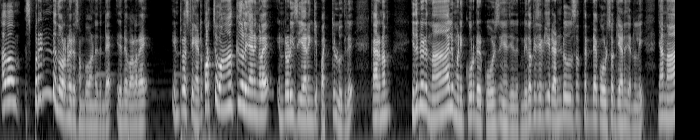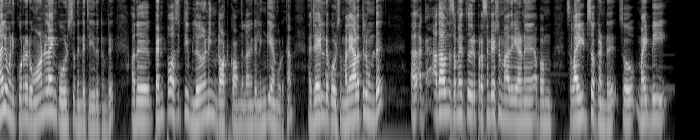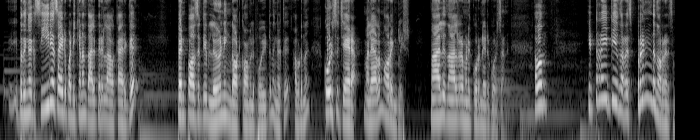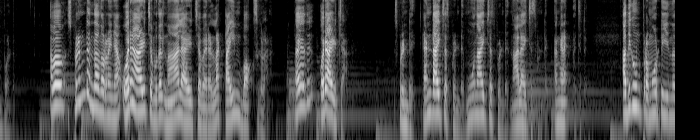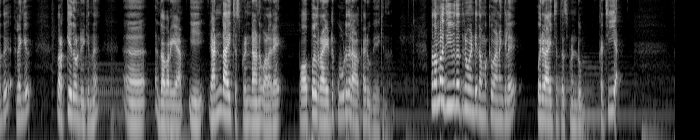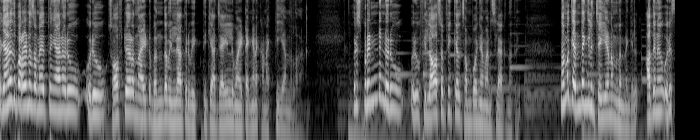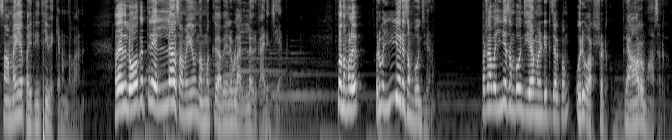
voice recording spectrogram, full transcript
അപ്പം സ്പ്രിന്റ് എന്ന് പറഞ്ഞൊരു സംഭവമാണ് ഇതിന്റെ ഇതിന്റെ വളരെ ഇൻട്രസ്റ്റിംഗ് ആയിട്ടുള്ള കുറച്ച് വാക്കുകൾ ഞാൻ നിങ്ങളെ ഇൻട്രൊഡ്യൂസ് ചെയ്യാനെങ്കിൽ പറ്റുള്ളൂ ഇതിൽ. കാരണം ഇതിന്റെ ഒരു നാല് മണിക്കൂറിന്റെ ഒരു കോഴ്സ് ഞാൻ ചെയ്തിട്ടുണ്ട്. ഇതൊക്കെ ശരിക്കും രണ്ട് ദിവസത്തിന്റെ കോഴ്സൊക്കെയാണ് ജനറലി ഞാൻ നാല് മണിക്കൂറിന്റെ ഒരു ഓൺലൈൻ കോഴ്സ് ഇതിന്റെ ചെയ്തിട്ടുണ്ട്. അത് Pen Positive learning dot com എന്നുള്ള അതിന്റെ ലിങ്ക് ഞാൻ കൊടുക്കാം. അജൈലിന്റെ കോഴ്സ് മലയാളത്തിലുണ്ട്. അതാവുന്ന സമയത്ത് ഒരു പ്രസന്റേഷൻ മാതിരിയാണ്. അപ്പം സ്ലൈഡ്സൊക്കെ ഉണ്ട്. സോ മൈറ്റ് ബി ഇപ്പോൾ നിങ്ങൾക്ക് സീരിയസ് ആയിട്ട് പഠിക്കണം താല്പര്യമുള്ള ആൾക്കാർക്ക് പെൻ പോസിറ്റീവ് ലേണിംഗ് ഡോട്ട് കോമിൽ പോയിട്ട് നിങ്ങൾക്ക് അവിടുന്ന് കോഴ്സ് ചേരാം. മലയാളം ഓർ ഇംഗ്ലീഷ് നാല് നാലര മണിക്കൂറിന്റെ ഒരു കോഴ്സാണ്. അപ്പം ഇറ്ററേറ്റീവ് എന്ന് പറയുന്നത് സ്പ്രിന്റ് എന്ന് പറഞ്ഞൊരു സംഭവമുണ്ട്. അപ്പോൾ സ്പ്രിന്റ് എന്താന്ന് പറഞ്ഞു കഴിഞ്ഞാൽ ഒരാഴ്ച മുതൽ നാലാഴ്ച വരെയുള്ള ടൈം ബോക്സുകളാണ്. അതായത് ഒരാഴ്ച സ്പ്രിന്റ് രണ്ടാഴ്ച സ്പ്രിന്റ് മൂന്നാഴ്ച സ്പ്രിന്റ് നാലാഴ്ച സ്പ്രിന്റ് അങ്ങനെ വെച്ചിട്ട്. അധികവും പ്രൊമോട്ട് ചെയ്യുന്നത് അല്ലെങ്കിൽ വർക്ക് ചെയ്തുകൊണ്ടിരിക്കുന്നത് എന്താ പറയുക ഈ രണ്ടാഴ്ച സ്പ്രിന്റാണ് വളരെ പോപ്പുലറായിട്ട് കൂടുതൽ ആൾക്കാർ ഉപയോഗിക്കുന്നത്. അപ്പോൾ നമ്മളെ ജീവിതത്തിന് വേണ്ടി നമുക്ക് വേണമെങ്കിൽ ഒരു ആഴ്ചത്തെ സ്പ്രിന്റും ഒക്കെ ചെയ്യാം. അപ്പോൾ ഞാനിത് പറയുന്ന സമയത്ത് ഞാനൊരു ഒരു സോഫ്റ്റ്വെയർ ഒന്നുമായിട്ട് ബന്ധമില്ലാത്തൊരു വ്യക്തിക്ക് അജൈലുമായിട്ട് എങ്ങനെ കണക്ട് ചെയ്യാം എന്നുള്ളതാണ്. ഒരു സ്പ്രിന്റിന്റെ ഒരു ഒരു ഫിലോസഫിക്കൽ സംഭവം ഞാൻ മനസ്സിലാക്കുന്നത്. നമുക്ക് എന്തെങ്കിലും ചെയ്യണം എന്നുണ്ടെങ്കിൽ അതിന് ഒരു സമയപരിധി വെക്കണം എന്നുള്ളതാണ്. അതായത് ലോകത്തിലെ എല്ലാ സമയവും നമുക്ക് അവൈലബിൾ അല്ല ഒരു കാര്യം ചെയ്യാൻ. ഇപ്പോൾ നമ്മൾ ഒരു വലിയൊരു സംഭവം ചെയ്യണം. പക്ഷേ ആ വലിയ സംഭവം ചെയ്യാൻ വേണ്ടിയിട്ട് ചിലപ്പം ഒരു വർഷം എടുക്കും അല്ലെ ആറ് മാസം എടുക്കും.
